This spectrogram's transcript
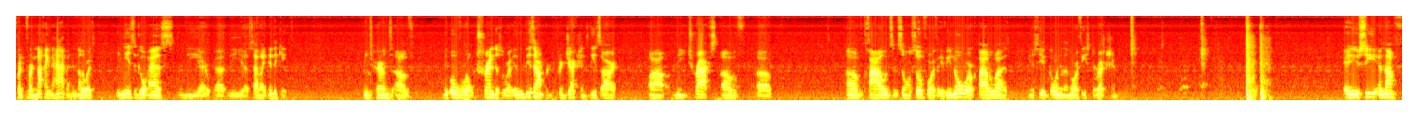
for, for nothing to happen. In other words, it needs to go as the uh, uh the uh, satellite indicates in terms of the overall trend the world. And these aren't projections; these are uh, the tracks of uh, of clouds and so on and so forth. If you know where a cloud was, and you see it going in the northeast direction, and you see enough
